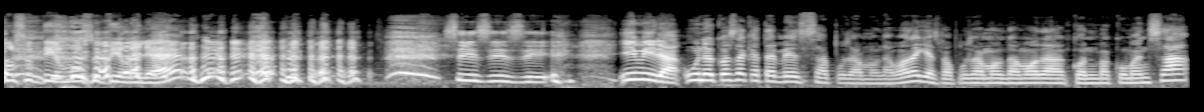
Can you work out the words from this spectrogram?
Molt subtil, molt subtil, ella, eh? Sí, sí, sí. I mira, una cosa que també s'ha posat molt de moda, i es va posar molt de moda quan va començar,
